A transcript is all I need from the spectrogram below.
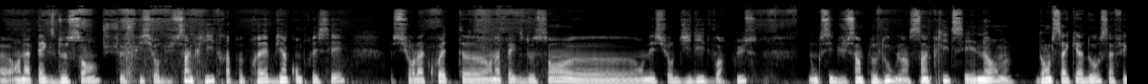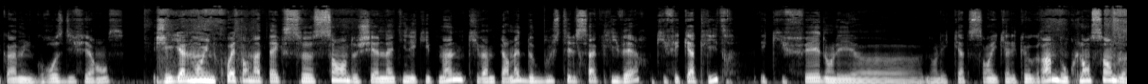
euh, en Apex 200. Je suis sur du 5 litres à peu près, bien compressé. Sur la couette euh, en Apex 200, euh, on est sur 10 litres, voire plus. Donc c'est du simple double. 5 hein. litres, c'est énorme. Dans le sac à dos, ça fait quand même une grosse différence. J'ai également une couette en Apex 100 de chez Enlightened Equipment qui va me permettre de booster le sac l'hiver, qui fait 4 litres et qui fait dans les, dans les 400 et quelques grammes. Donc l'ensemble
